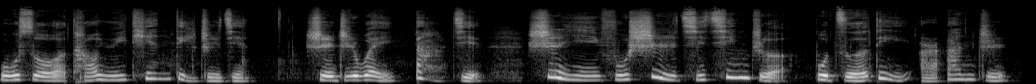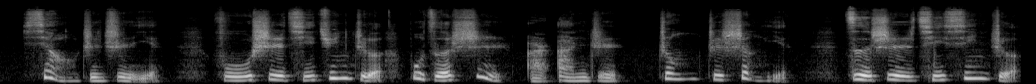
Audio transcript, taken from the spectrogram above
无所逃于天地之间，是之谓大戒。是以夫视其亲者，不择地而安之，孝之至也。夫视其君者，不择事而安之，忠之圣也；自视其心者，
